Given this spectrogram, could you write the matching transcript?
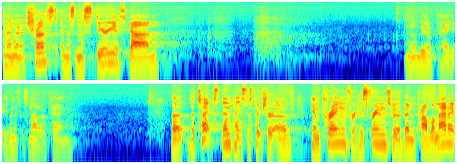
and I'm going to trust in this mysterious God. And it'll be okay, even if it's not okay. The, the text then paints this picture of him praying for his friends who have been problematic,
